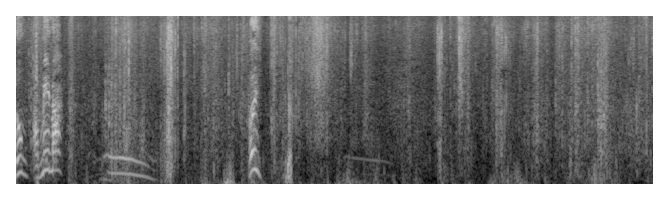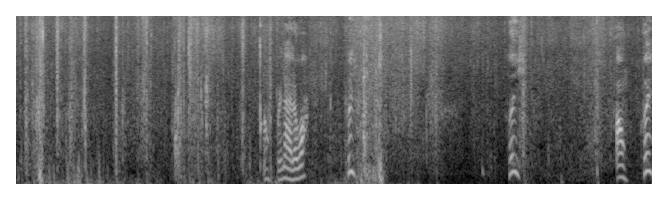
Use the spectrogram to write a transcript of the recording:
ลุง เอามีดมา เฮ้ย เอาไปไหนแล้ววะ เฮ้ย เฮ้ย เอาเฮ้ย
